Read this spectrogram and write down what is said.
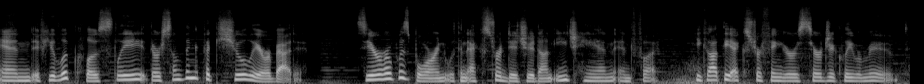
and if you look closely, there's something peculiar about it. Zerah was born with an extra digit on each hand and foot. He got the extra fingers surgically removed.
